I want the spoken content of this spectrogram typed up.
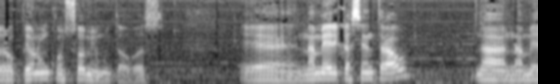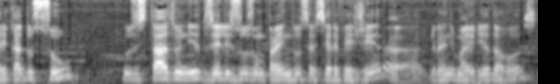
europeu não consome muito arroz. É, na América Central, na, na América do Sul, nos Estados Unidos eles usam para a indústria cervejeira, a grande maioria do arroz.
